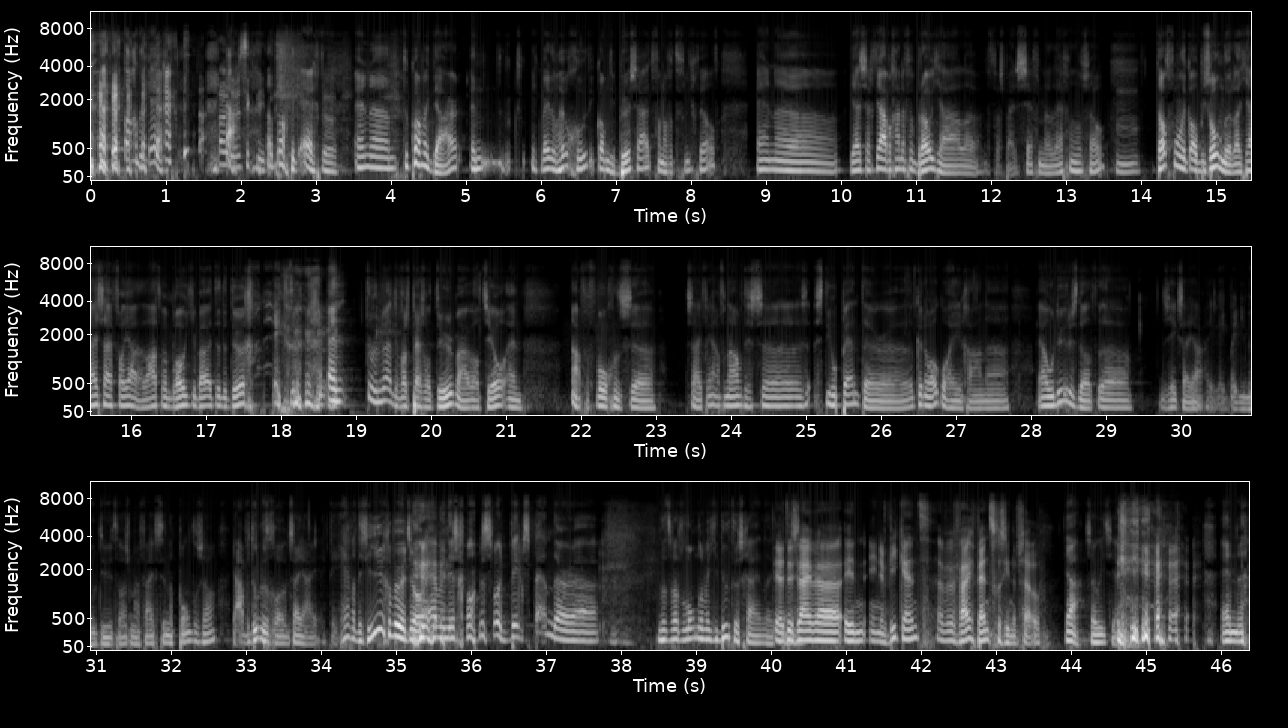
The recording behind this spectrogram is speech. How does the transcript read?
dat dacht ik echt. Oh, Ja. dat wist ik niet. Dat dacht ik echt. En ehm, toen kwam ik daar. En ik weet nog heel goed, ik kwam die bus uit vanaf het vliegveld. En eh, jij zegt, ja, we gaan even een broodje halen. Dat was bij de 7-Eleven of zo. Hmm. Dat vond ik al bijzonder. Dat jij zei van, ja, laten we een broodje buiten de deur gaan eten. en toen, nou, dat was best wel duur, maar wel chill. En nou, vervolgens eh, zei ik van, ja, vanavond is eh Steel Panther. daar kunnen we ook wel heen gaan. Eh, ja, hoe duur is dat? Dus ik zei, ja, ik, ik weet niet meer hoe duur het was, maar 25 pond of zo. Ja, we doen het gewoon, zei jij. Ik denk, hé, wat is hier gebeurd, joh? Erwin is gewoon een soort big spender. dat is wat Londen met je doet waarschijnlijk. Ja, toen zijn we in, in een weekend, hebben we vijf bands gezien of zo. Ja, zoiets, ja. En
